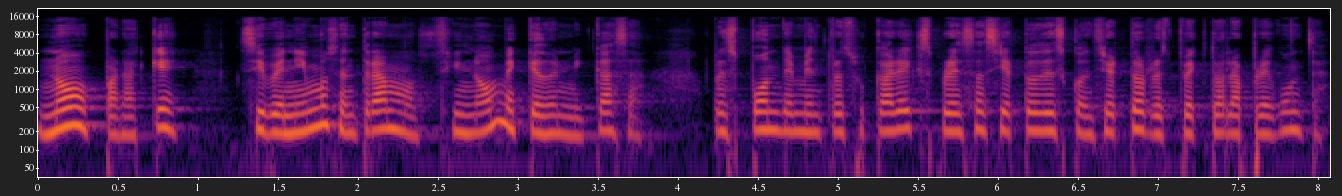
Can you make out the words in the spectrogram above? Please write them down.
No, ¿para qué? Si venimos, entramos. Si no, me quedo en mi casa. Responde mientras su cara expresa cierto desconcierto respecto a la pregunta.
